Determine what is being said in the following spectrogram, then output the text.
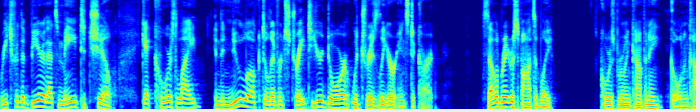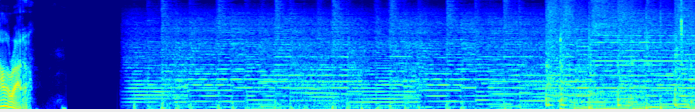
Reach for the beer that's made to chill. Get Coors Light in the new look delivered straight to your door with Drizly or Instacart. Celebrate responsibly. Coors Brewing Company, Golden, Colorado.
